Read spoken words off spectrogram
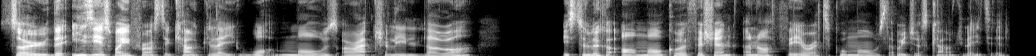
So the easiest way for us to calculate what moles are actually lower is to look at our mole coefficient and our theoretical moles that we just calculated.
